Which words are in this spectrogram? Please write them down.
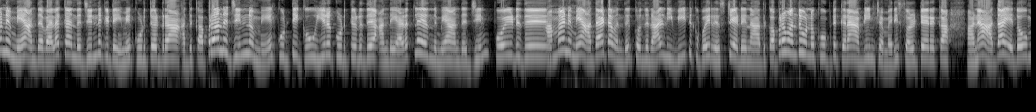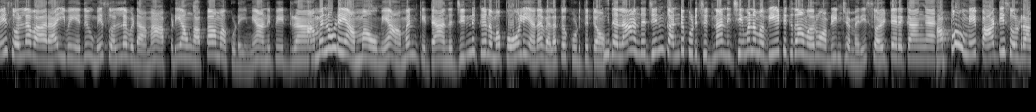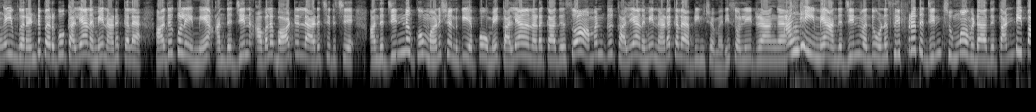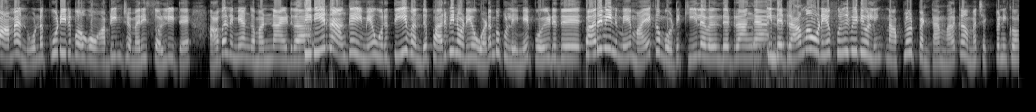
அவனுமே அந்த விளக்க அந்த ஜின்னு கிட்டேயுமே கொடுத்துடுறான். அதுக்கப்புறம் அந்த ஜின்னுமே குட்டிக்கு உயிரை கொடுத்துடுது. அந்த இடத்துல இருந்துமே அந்த ஜின் போயிடுது. அம்மனுமே அதாட்ட வந்து கொஞ்ச நாள் நீ வீட்டுக்கு போய் ரெஸ்ட் எடு. நான் அதுக்கப்புறம் வந்து உன்னை கூப்பிட்டுக்கிறேன் அப்படின்ற மாதிரி சொல்லிட்டு இருக்கான். ஆனா அதான் எதுவுமே சொல்ல வாரா. இவன் எதுவுமே சொல்ல விடாம அப்படியே அவங்க அப்பா அம்மா கூடயுமே அனுப்பிடுறான். அமனுடைய அம்மாவுமே அமன் கிட்ட அந்த ஜின்னுக்கு நம்ம போலியான விளக்க கொடுத்துட்டோம். இதெல்லாம் அந்த ஜின் கண்டுபிடிச்சிட்டுனா நிச்சயமா நம்ம வீட்டுக்கு தான் வரும் அப்படின்ற மாதிரி சொல்லிட்டு இருக்காங்க. அப்போ அப்பவுமே பாட்டி சொல்றாங்க இவங்க ரெண்டு பேருக்கும் கல்யாணமே நடக்கல. அதுக்குள்ளேயுமே அந்த ஜின் அவளை பாட்டில்ல அடைச்சிருச்சு. அந்த ஜின்னுக்கும் மனுஷனுக்கும் எப்பவுமே கல்யாணம் நடக்காது. சோ அமனுக்கு கல்யாணமே நடக்கல அப்படின்ற மாதிரி சொல்லிடுறாங்க. அங்கேயுமே அந்த ஜின் வந்து உன்னை சிஃப்ரத் ஜின் சும்மா விடாது. கண்டிப்பா அமன் உன்னை கூட்டிட்டு போகும் அப்படின்ற மாதிரி சொல்லிட்டு அவளுமே அங்க மண்ணாயிடுதா. திடீர்னு அங்கேயுமே ஒரு தீ வந்து பருவினுடைய உடம்புக்குள்ளேயுமே போயிடுது. பருவினுமே மயக்கம் போட்டு கீழே விழுந்துடுறாங்க. இந்த டிராமாவுடைய ஃபுல் வீடியோ லிங்க் நான் அப்லோட் பண்ணிட்டேன். மறக்காம செக் பண்ணிக்கோங்க.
